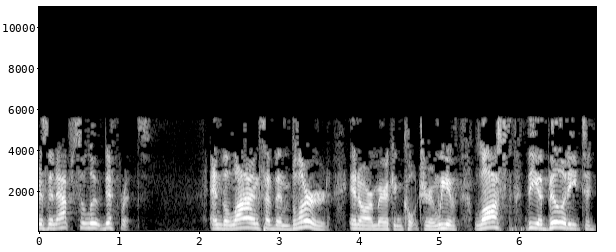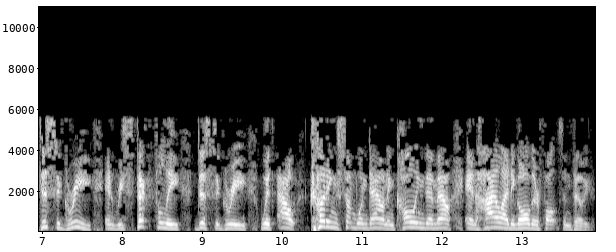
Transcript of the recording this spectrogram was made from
is an absolute difference. And the lines have been blurred in our American culture, and we have lost the ability to disagree and respectfully disagree without cutting someone down and calling them out and highlighting all their faults and failures.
